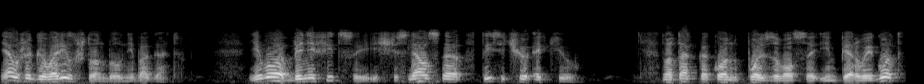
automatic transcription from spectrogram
Я уже говорил, что он был небогат. Его бенефиции исчислялся в тысячу экю. Но так как он пользовался им первый год,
